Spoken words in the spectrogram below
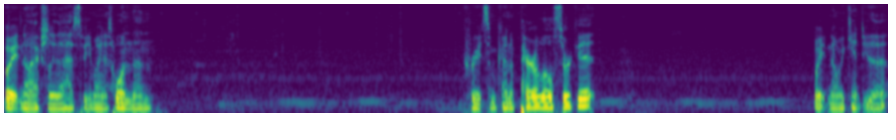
Oh wait, no, actually, that has to be minus one then. Create some kind of parallel circuit. Wait, no, we can't do that.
